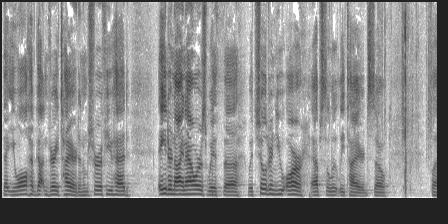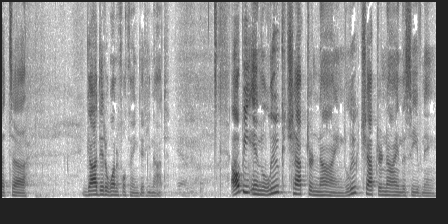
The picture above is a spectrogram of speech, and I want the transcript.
that you all have gotten very tired. And I'm sure if you had eight or nine hours with, uh, with children, you are absolutely tired. So, but uh, God did a wonderful thing, did He not? I'll be in Luke chapter 9. Luke chapter 9 this evening.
